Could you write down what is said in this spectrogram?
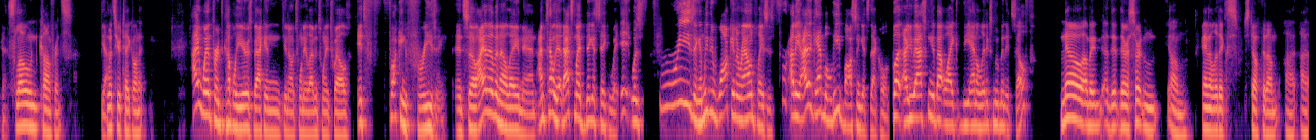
Okay. Sloan Conference. Yeah. What's your take on it? I went for a couple of years back in you know 2011, 2012. It's fucking freezing. And so I live in LA, man. I'm telling you, that's my biggest takeaway. It was freezing and we'd be walking around places. I mean, I can't believe Boston gets that cold. But are you asking about like the analytics movement itself? No, I mean, uh, there are certain um, analytics stuff that I'm uh, I,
